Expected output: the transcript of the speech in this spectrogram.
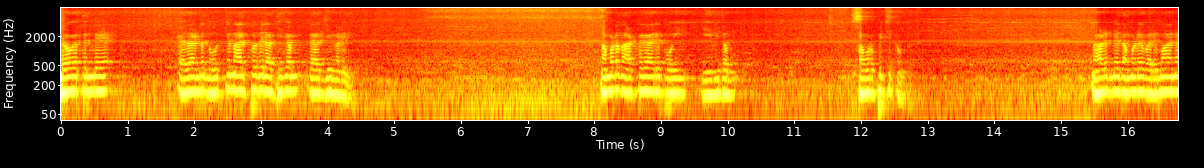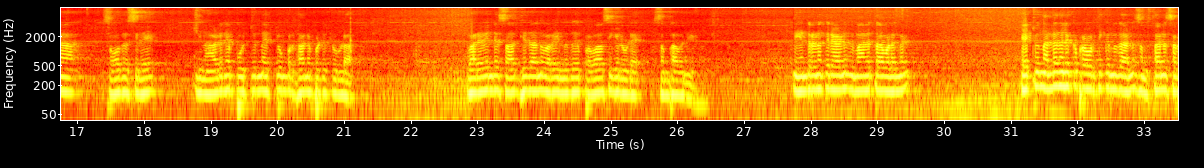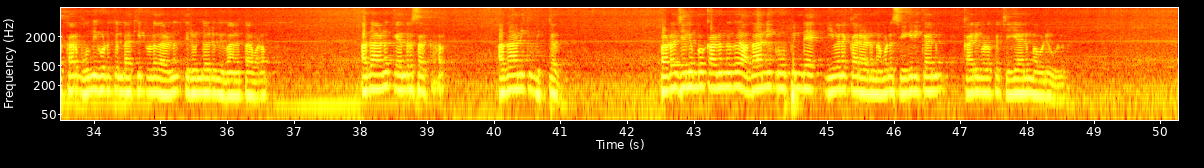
ലോകത്തിന്റെ ഏതാണ്ട് നൂറ്റി നാൽപ്പതിലധികം രാജ്യങ്ങളിൽ നമ്മുടെ നാട്ടുകാർ പോയി ജീവിതം സമർപ്പിച്ചിട്ടുണ്ട്. നാടിന്റെ നമ്മുടെ വരുമാന സ്രോതസ്സിലെ ഈ നാടിനെ പോറ്റുന്ന ഏറ്റവും പ്രധാനപ്പെട്ടിട്ടുള്ള വരവിന്റെ സാധ്യത എന്ന് പറയുന്നത് പ്രവാസികളുടെ സംഭാവനയാണ്. നിയന്ത്രണത്തിലാണ് വിമാനത്താവളങ്ങൾ. ഏറ്റവും നല്ല നിലയ്ക്ക് പ്രവർത്തിക്കുന്നതാണ് സംസ്ഥാന സർക്കാർ ഭൂമി കൊടുത്തുണ്ടാക്കിയിട്ടുള്ളതാണ് തിരുവനന്തപുരം വിമാനത്താവളം. അതാണ് കേന്ദ്ര സർക്കാർ അദാനിക്ക് വിറ്റത്. അവിടെ ചെല്ലുമ്പോൾ കാണുന്നത് അദാനി ഗ്രൂപ്പിന്റെ ജീവനക്കാരാണ്. നമ്മൾ സ്വീകരിക്കാനും കാര്യങ്ങളൊക്കെ ചെയ്യാനും അവിടെ ഉള്ളത്.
